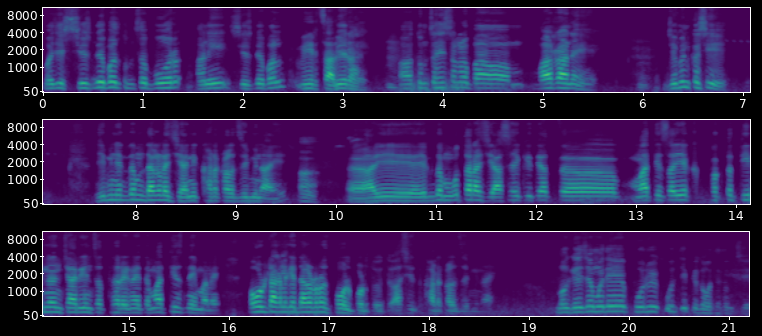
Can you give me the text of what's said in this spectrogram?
म्हणजे सिजनेबल तुमचं बोर आणि सिजनेबल विहीर विहीर चालते आहे. हम्म. अ, तुमचं हे सगळं बा- आहे. हम्म. जमीन कशी आहे? जमीन एकदम दगडाची आणि खडकाळ जमीन आहे. हा. आणि एकदम उताराची असं आहे की त्यात मातीचा एक फक्त तीन आणि चार इंच थर आहे नाही तर मातीच नाही म्हणाय. पाऊल टाकलं की दगडावरच पाऊल पडतोय तो अशी खडकाळ जमीन आहे. मग याच्यामध्ये पूर्वी कोणती पिकं होते तुमची?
